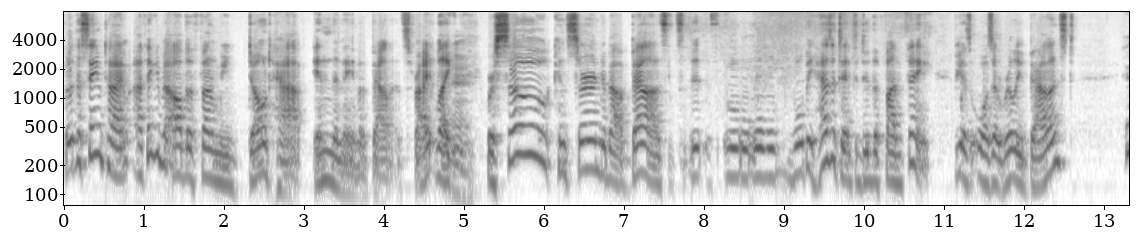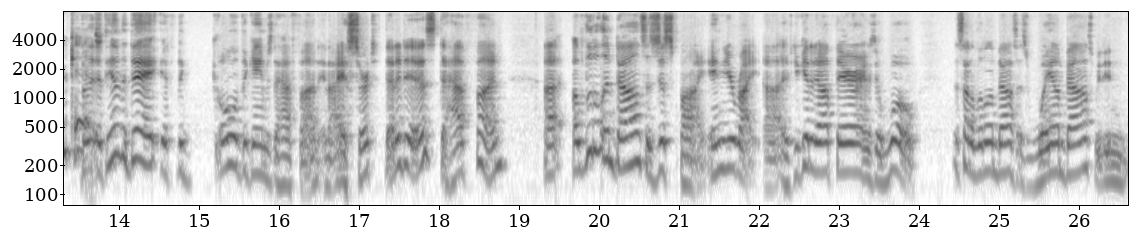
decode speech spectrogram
But at the same time, I think about all the fun we don't have in the name of balance, right? Like, mm. we're so concerned about balance, it's, it's, we'll, we'll, we'll be hesitant to do the fun thing because was it really balanced? Who cares? But at the end of the day, if the goal of the game is to have fun, and I assert that it is to have fun, uh, a little imbalance is just fine. And you're right. Uh, if you get it out there and you say, "Whoa, that's not a little imbalance; it's way unbalanced," we didn't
